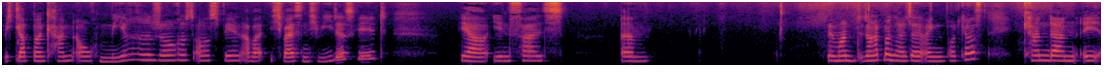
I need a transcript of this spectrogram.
Ich glaube, man kann auch mehrere Genres auswählen, aber ich weiß nicht, wie das geht. Ja, jedenfalls, ähm, wenn man, dann hat man halt seinen eigenen Podcast, kann dann äh,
